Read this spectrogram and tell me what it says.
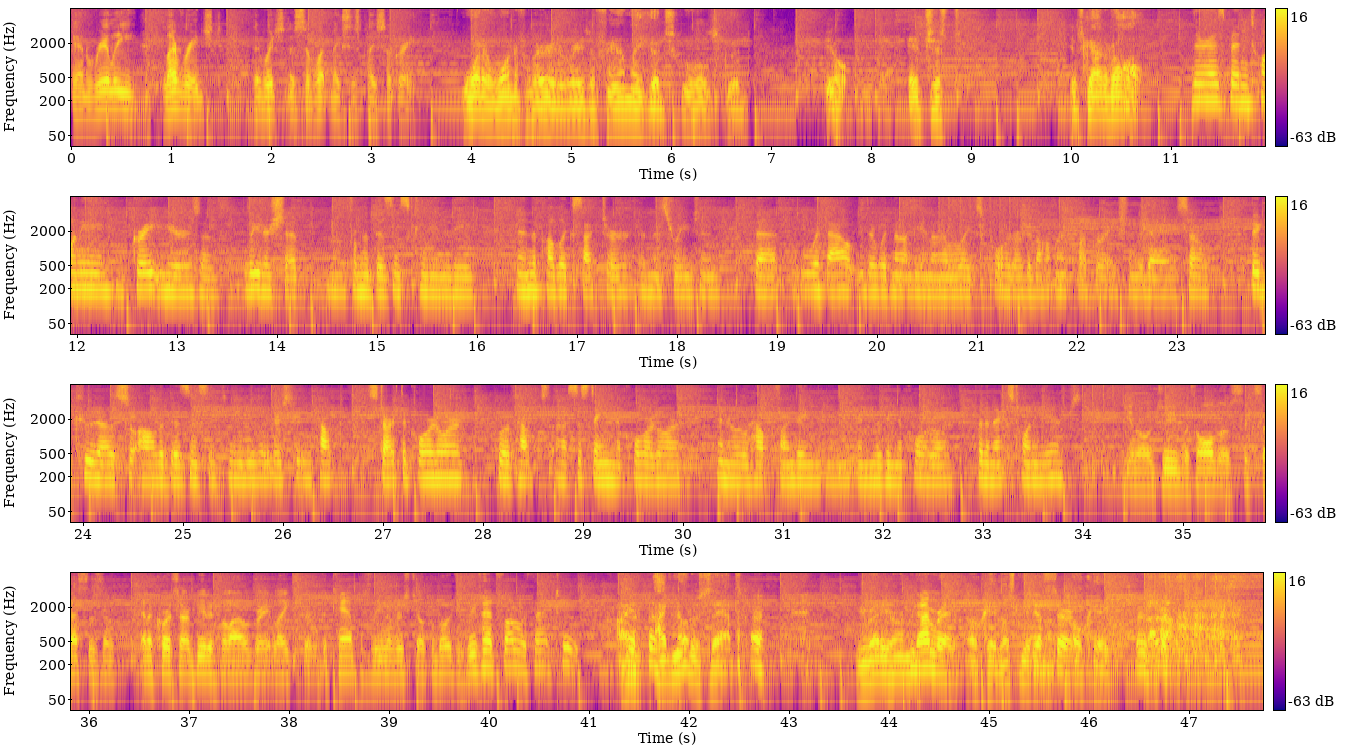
and really leveraged the richness of what makes this place so great. What a wonderful area to raise a family, good schools, good, you know, it's just, it's got it all. There has been 20 great years of leadership uh, from the business community and the public sector in this region that without there would not be an Iowa Lakes Corridor Development Corporation today. So big kudos to all the business and community leaders who helped start the corridor, who have helped uh, sustain the corridor, and who helped funding and, and moving the corridor for the next 20 years. You know, gee, with all the successes and, and of course our beautiful Iowa Great Lakes, the, the campus of the University of Okoboji, we've had fun with that too. I, I've noticed that. You ready, Herman? I'm ready. Okay, let's get it. Yes, him. sir. Okay.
